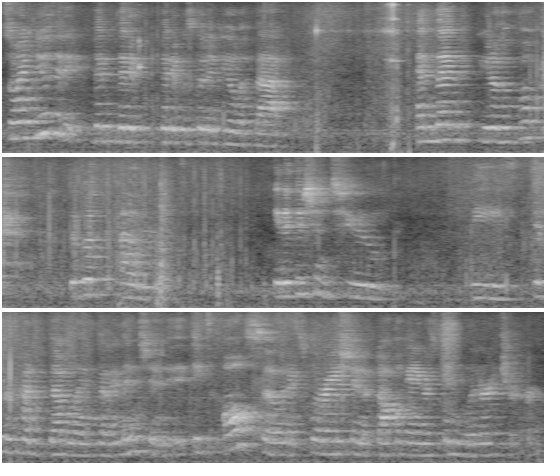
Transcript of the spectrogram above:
so I knew that it, that, that it, that it was going to deal with that. And then, you know, the book, the book, um, in addition to these different kinds of doubling that I mentioned, it, it's also an exploration of doppelgangers in literature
